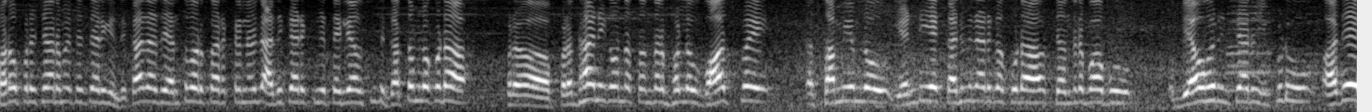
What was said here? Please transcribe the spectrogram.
మరో ప్రచారం అయితే జరిగింది. కానీ అది ఎంతవరకు కరెక్ట్ అనేది అధికారికంగా తెలియాల్సింది. గతంలో కూడా ప్ర ప్రధానిగా ఉన్న సందర్భంలో వాజ్పేయి సమయంలో ఎన్డీఏ కన్వీనర్గా కూడా చంద్రబాబు వ్యవహరించారు. ఇప్పుడు అదే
